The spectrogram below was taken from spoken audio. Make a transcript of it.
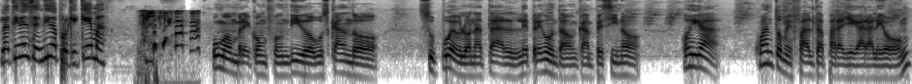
la tiene encendida porque quema. Un hombre confundido buscando su pueblo natal le pregunta a un campesino, Oiga, ¿cuánto me falta para llegar a León?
